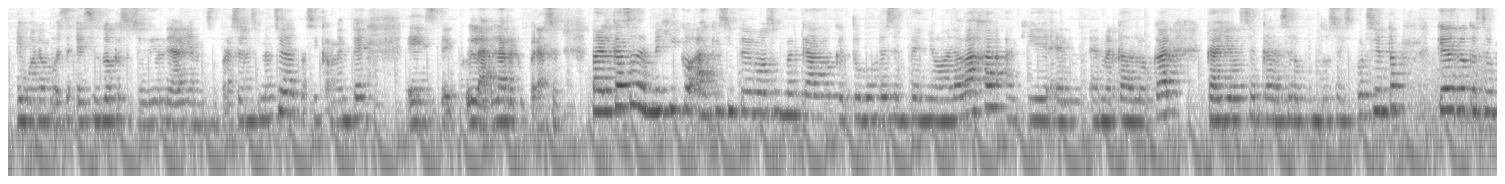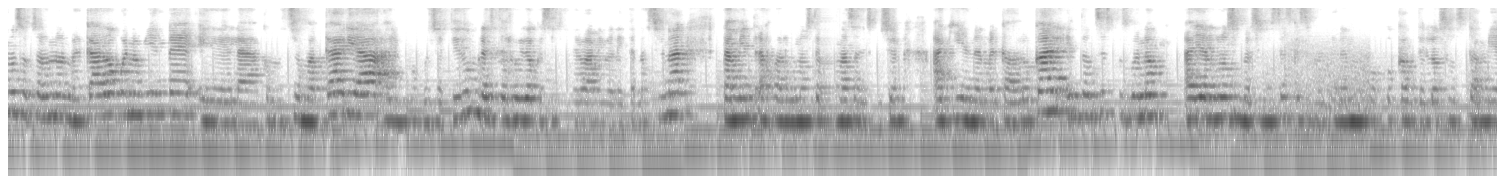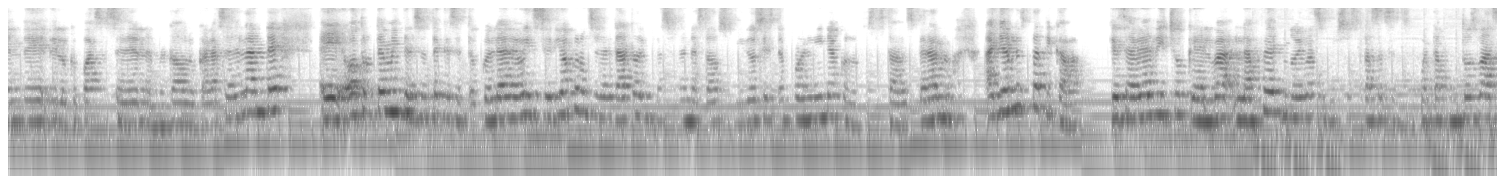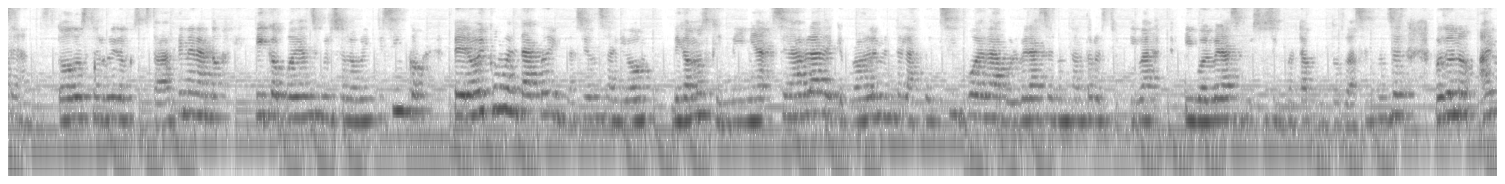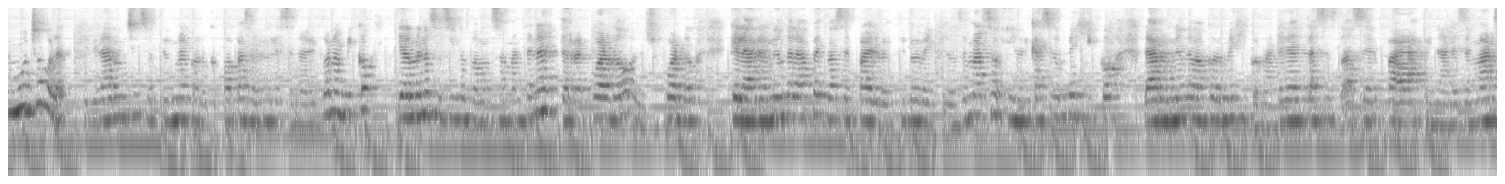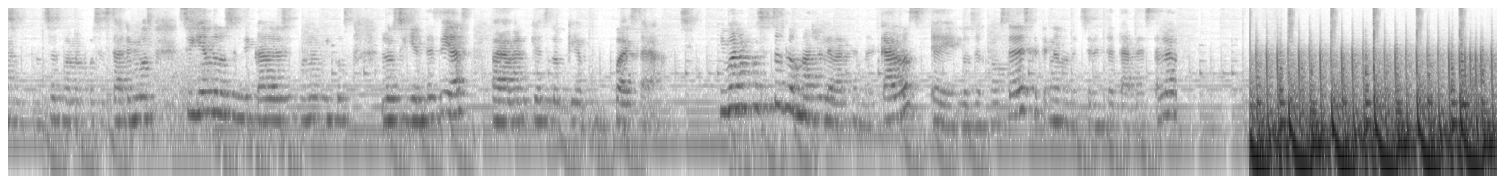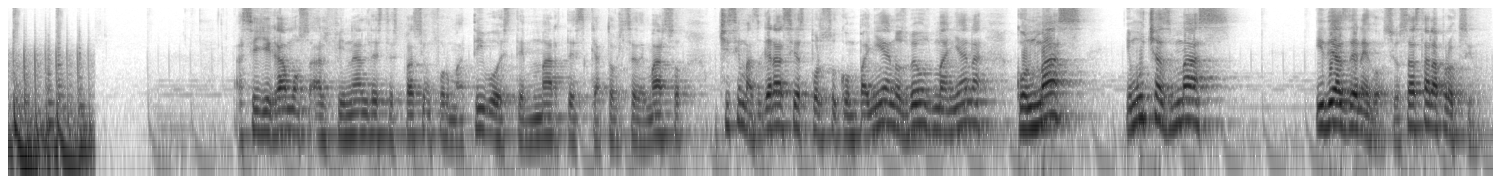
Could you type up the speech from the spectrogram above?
y bueno, pues eso es lo que sucedió el día de hoy en las operaciones financieras, básicamente este, la, la, recuperación. Para el caso de México, aquí sí tuvimos un mercado que tuvo un desempeño a la baja, aquí el, el mercado local cayó cerca de 0.6%. ¿Qué es lo que estuvimos observando en el mercado? Bueno, viene eh, la comisión bancaria, hay un poco de incertidumbre, este ruido que se generó a nivel internacional, también trajo algunos temas a discusión aquí en el mercado local, entonces, pues bueno, hay algunos inversionistas que se mantienen un poco cautelosos también de de, lo que pueda suceder en el mercado local hacia adelante. Eh, otro tema interesante que se tocó el día de hoy, se dio a conocer el dato de inflación en Estados Unidos y está por línea con lo que se estaba esperando. Ayer les platicaba que se había dicho que el, la Fed no iba a subir sus tasas en 50 puntos base antes todo este ruido que se estaba generando que podían subir solo 25. Pero hoy como el dato de inflación salió, digamos que en línea, se habla de que probablemente la Fed sí pueda volver a ser un tanto restrictiva y volver a subir sus 50 puntos base. Entonces, pues bueno, hay mucha volatilidad, mucha incertidumbre con lo que pueda pasar en el escenario económico y al menos así nos vamos a mantener. Te recuerdo, les recuerdo que la reunión de la Fed va a ser para el 21 y 22 de marzo y en el caso de México la reunión de Banco de México en materia de tasas va a ser para finales de marzo. Entonces, bueno, pues estaremos siguiendo los indicadores económicos los siguientes días para ver qué es lo que puede estar aconteciendo. Y bueno, pues esto es lo más relevante en mercados. Eh, los dejo a ustedes, que tengan una excelente tarde. Hasta luego. Así llegamos al final de este espacio informativo este martes 14 de marzo. Muchísimas gracias por su compañía. Nos vemos mañana con más y muchas más ideas de negocios. Hasta la próxima.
